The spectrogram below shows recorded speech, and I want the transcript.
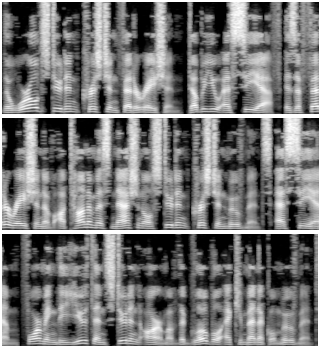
The World Student Christian Federation WSCF is a federation of autonomous national student Christian movements SCM forming the youth and student arm of the global ecumenical movement.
